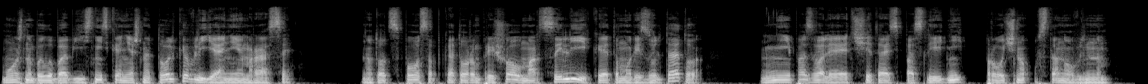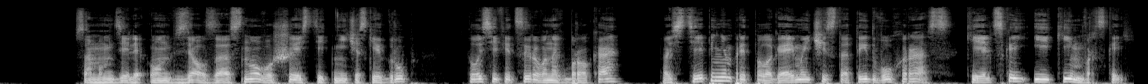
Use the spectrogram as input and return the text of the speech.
можно было бы объяснить, конечно, только влиянием расы. Но тот способ, которым пришел Марсели к этому результату, не позволяет считать последний прочно установленным. В самом деле он взял за основу шесть этнических групп, классифицированных Брока по степеням предполагаемой чистоты двух рас – кельтской и кимврской.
